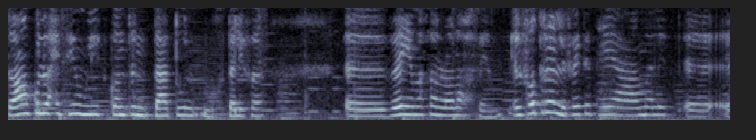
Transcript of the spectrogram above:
طبعا كل واحد فيهم ليه ال content بتاعته المختلفة آه زي مثلا رنا حسام. الفترة اللي فاتت هي عملت آه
